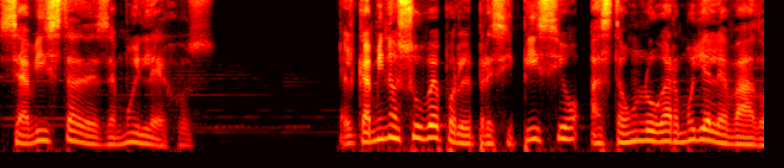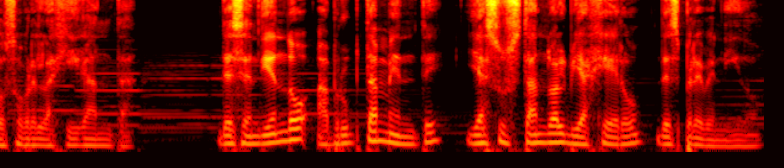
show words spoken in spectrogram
se avista desde muy lejos. El camino sube por el precipicio hasta un lugar muy elevado sobre la giganta, descendiendo abruptamente y asustando al viajero desprevenido.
